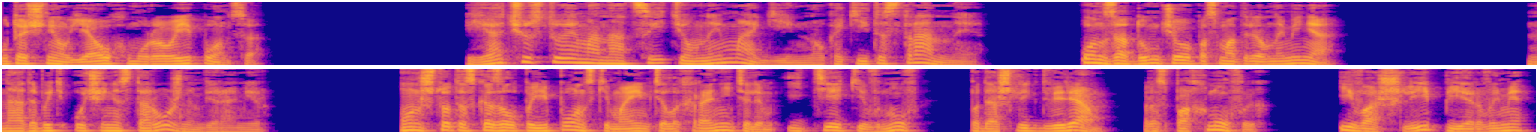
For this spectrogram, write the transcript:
уточнил я у хмурого японца. Я чувствую эманации темной магии, но какие-то странные. Он задумчиво посмотрел на меня. Надо быть очень осторожным, Верамир. Он что-то сказал по-японски моим телохранителям, и те, кивнув, подошли к дверям, распахнув их, и вошли первыми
